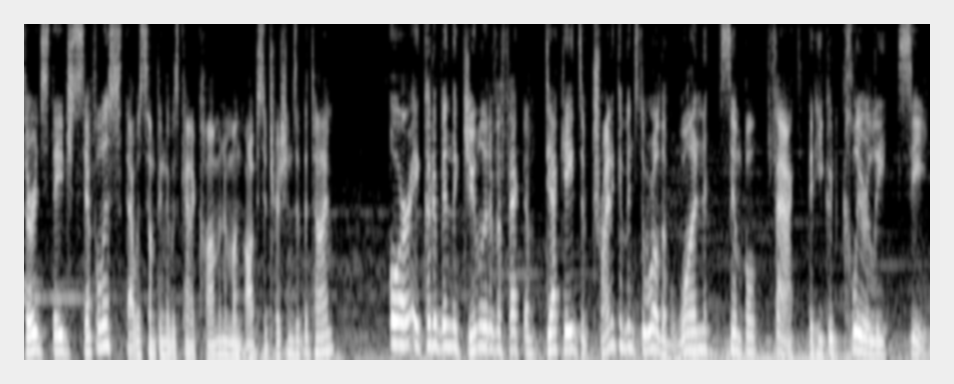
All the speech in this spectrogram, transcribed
third stage syphilis. That was something that was kind of common among obstetricians at the time. Or it could have been the cumulative effect of decades of trying to convince the world of one simple fact that he could clearly see.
